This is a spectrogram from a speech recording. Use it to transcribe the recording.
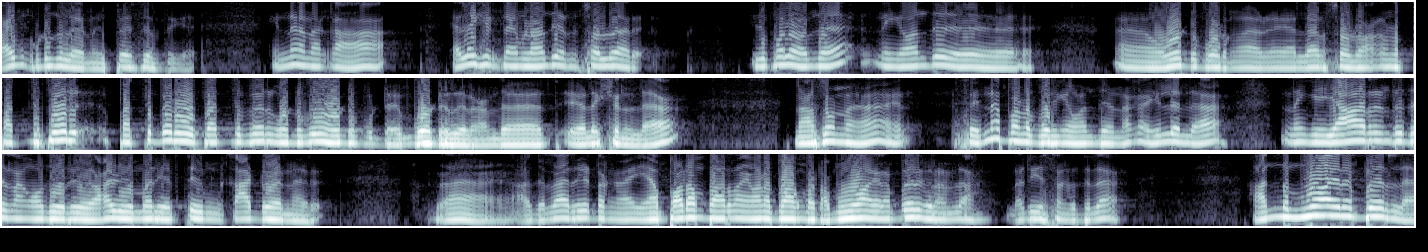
டைம் கொடுக்கல எனக்கு பேசுகிறதுக்கு என்னன்னாக்கா எலெக்ஷன் டைமில் வந்து எனக்கு சொல்வார். இது போல் வந்து நீங்கள் வந்து ஓட்டு போடுங்க. எல்லோரும் சொல்லுவாங்க. ஆனால் பத்து பேர் பத்து பேர் ஒரு பத்து பேர் கொண்டு போய் ஓட்டு போட்டு போட்டுக்கிறேன் அந்த எலெக்ஷனில் நான் சொன்னேன் சரி என்ன பண்ண போகிறீங்க வந்துனாக்கா இல்லை இல்லை. நீங்கள் யாருன்றது நாங்கள் வந்து ஒரு ஆழ்வு மாதிரி எடுத்து இவங்க காட்டுவேன்னாரு. அதெல்லாம் இருக்கட்டங்க என் படம் பாருனா எவனை பார்க்க மாட்டான். மூவாயிரம் பேர் இருக்கிறேன்ல நடிகர் சங்கத்தில். அந்த மூவாயிரம் பேரில்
